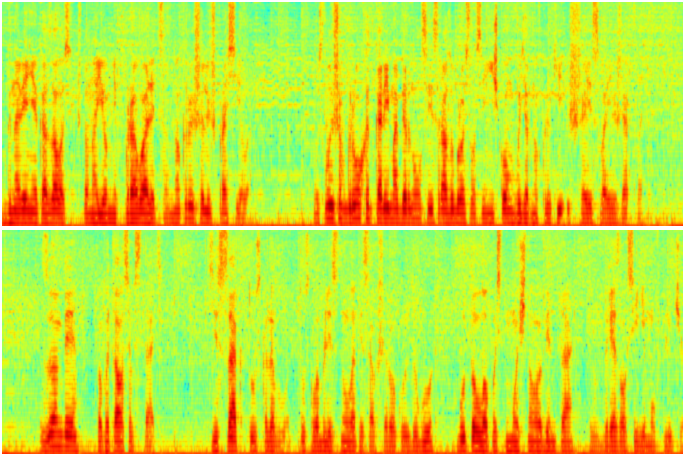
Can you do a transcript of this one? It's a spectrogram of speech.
Мгновение казалось, что наемник провалится, но крыша лишь просела. Услышав грохот, Карим обернулся и сразу бросился ничком, выдернув крюки из шеи своей жертвы. Зомби попытался встать. Тесак тускло, тускло блеснул, описав широкую дугу, будто лопасть мощного винта врезался ему в плечо.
